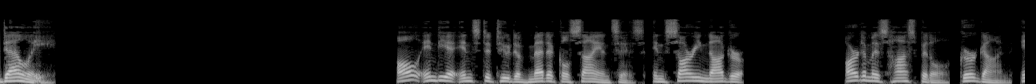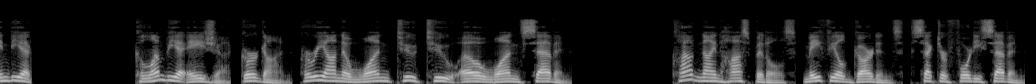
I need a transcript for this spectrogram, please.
Delhi. All India Institute of Medical Sciences, Ansari Nagar. Artemis Hospital, Gurgaon, India. Columbia Asia, Gurgaon, Haryana 122017 Cloud9 Hospitals, Mayfield Gardens, Sector 47,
